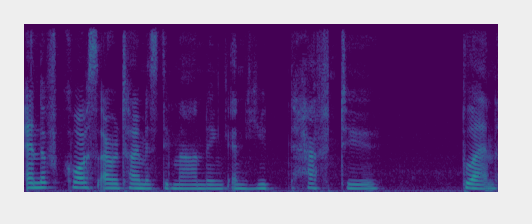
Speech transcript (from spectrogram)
And of course, our time is demanding, and you have to plan.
